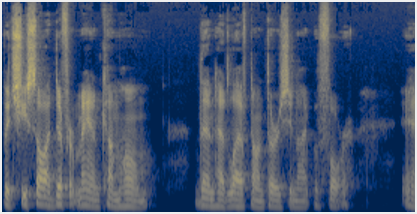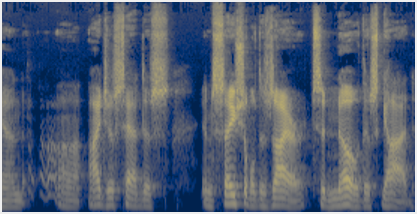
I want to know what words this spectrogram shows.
but she saw a different man come home than had left on Thursday night before. And uh, I just had this insatiable desire to know this God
